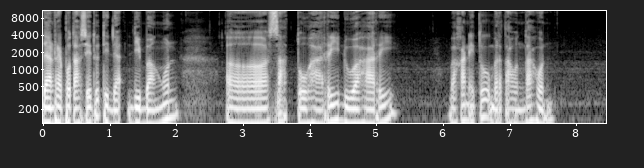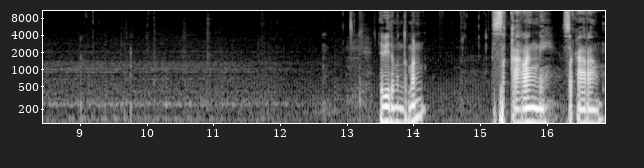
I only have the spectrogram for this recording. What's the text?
Dan reputasi itu tidak dibangun uh, satu hari dua hari bahkan itu bertahun-tahun. Jadi teman-teman sekarang nih sekarang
